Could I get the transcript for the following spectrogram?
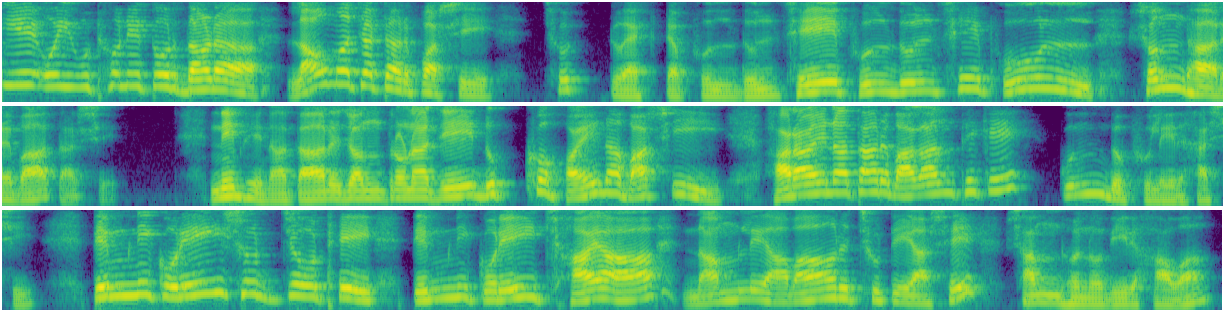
গিয়ে ওই উঠোনে তোর দাঁড়া লাউ মাচাটার পাশে ছোট্ট একটা ফুল দুলছে ফুল দুলছে, ফুল। সন্ধ্যার বাতাসে। নেভে না তার যন্ত্রণা যে দুঃখ হয় না বাসি, হারায় না তার বাগান থেকে কুন্দ ফুলের হাসি। তেমনি করেই সূর্য ওঠে, তেমনি করেই ছায়া নামলে আবার ছুটে আসে সান্ধ্য নদীর হাওয়া।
